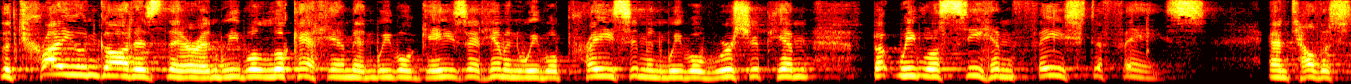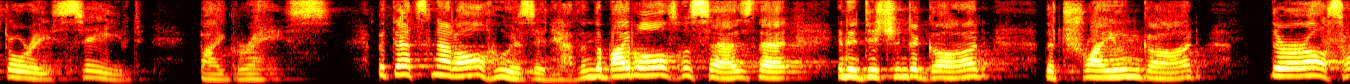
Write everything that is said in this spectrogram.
The triune God is there, and we will look at him and we will gaze at him and we will praise him and we will worship him, but we will see him face to face and tell the story saved by grace. But that's not all who is in heaven. The Bible also says that in addition to God, the triune God, there are also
